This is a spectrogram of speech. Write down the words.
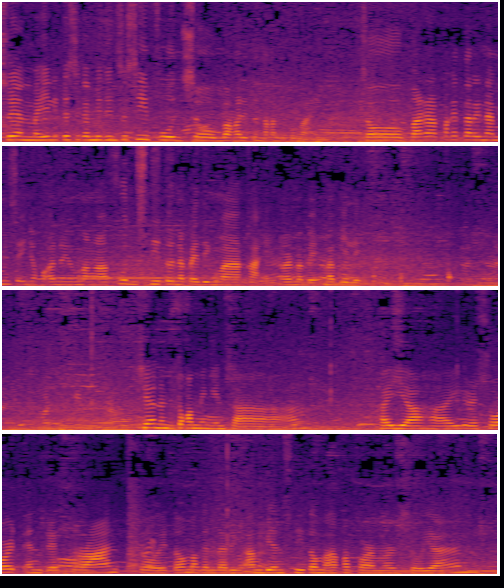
So yan, mahilig kasi kami din sa seafood. So baka dito na kami kumain. So para pakita rin namin sa inyo kung ano yung mga foods dito na pwedeng makain or mabi- mabili. Yan, nandito kami ngayon sa Hayahay Resort and Restaurant. So ito, maganda ring ambience dito mga ka-farmers. So yan,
